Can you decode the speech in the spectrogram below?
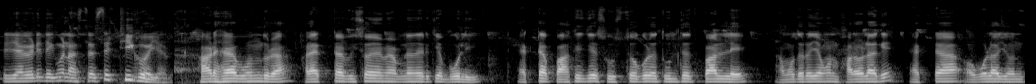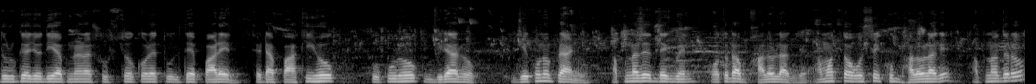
সেই জায়গাটি দেখবেন আস্তে আস্তে ঠিক হয়ে যাবে। আর হ্যাঁ বন্ধুরা, আর একটা বিষয় আমি আপনাদেরকে বলি, একটা পাখিকে সুস্থ করে তুলতে পারলে আমাদেরও যেমন ভালো লাগে, একটা অবলা জন্তুকে যদি আপনারা সুস্থ করে তুলতে পারেন, সেটা পাখি হোক, কুকুর হোক, বিড়াল হোক যে কোনো প্রাণী, আপনাদের দেখবেন কতটা ভালো লাগবে। আমার তো অবশ্যই খুব ভালো লাগে, আপনাদেরও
